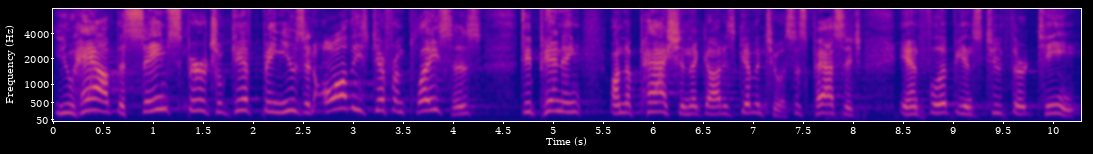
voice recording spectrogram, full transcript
you have the same spiritual gift being used in all these different places depending on the passion that God has given to us. This passage in Philippians 2:13.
